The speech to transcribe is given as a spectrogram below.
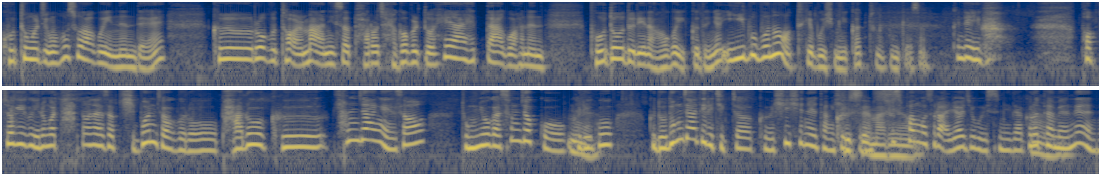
고통을 지금 호소하고 있는데 그로부터 얼마 안 있어 바로 작업을 또 해야 했다고 하는 보도들이 나오고 있거든요. 이 부분은 어떻게 보십니까? 두 분께서. 근데 이거 법적이고 이런 걸 다 떠나서 기본적으로 바로 그 현장에서 동료가 숨졌고 네. 그리고 네. 그 노동자들이 직접 그 시신을 당시 수습한 것으로 알려지고 있습니다. 그렇다면은 음.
